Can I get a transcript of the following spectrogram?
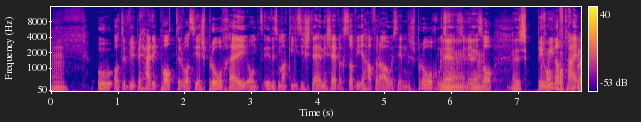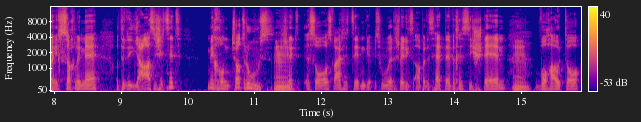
Mm. Und, oder wie bei Harry Potter, wo sie einen Spruch haben und ihr Magiesystem ist einfach so wie, ich habe für alles irgendeinen Spruch und es Ja, funktioniert ja. so. Bei Wheel of Time ist es so ein bisschen mehr, oder ja, es ist jetzt nicht, man kommt schon draus. Es ist Mhm. nicht so, als wäre es jetzt irgendwie etwas Schwieriges, aber es hat einfach ein System, Mm. wo halt auch,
